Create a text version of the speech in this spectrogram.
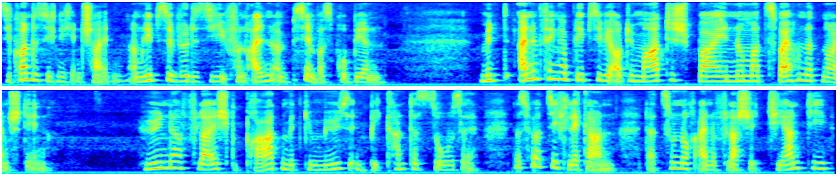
Sie konnte sich nicht entscheiden. Am liebsten würde sie von allen ein bisschen was probieren. Mit einem Finger blieb sie wie automatisch bei Nummer 209 stehen. Hühnerfleisch gebraten mit Gemüse in pikanter Soße. Das hört sich lecker an. Dazu noch eine Flasche Chianti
